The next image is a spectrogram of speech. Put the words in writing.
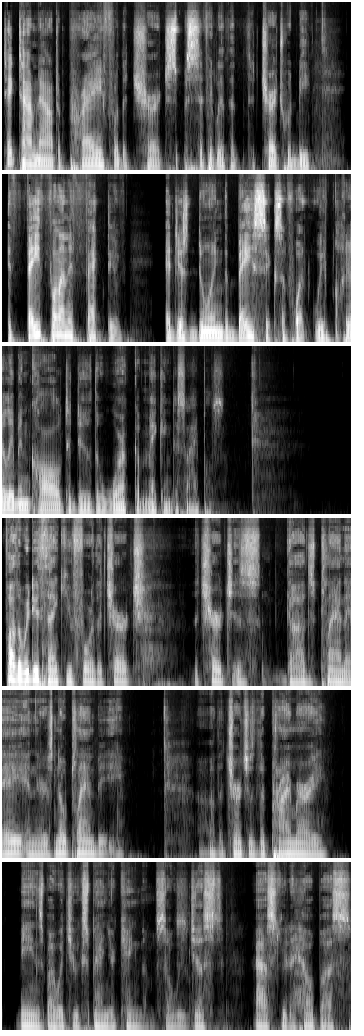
take time now to pray for the church, specifically that the church would be faithful and effective at just doing the basics of what we've clearly been called to do the work of making disciples. Father, we do thank you for the church. The church is God's plan A, and there's no plan B. Uh, the church is the primary means by which you expand your kingdom. So we just ask you to help us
